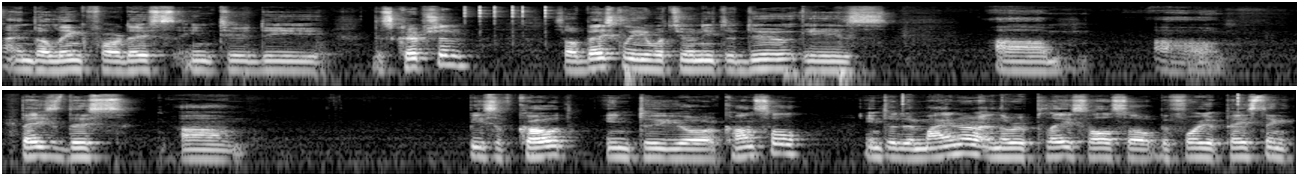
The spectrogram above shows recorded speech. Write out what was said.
and the link for this into the description. So basically what you need to do is um, uh, paste this um, piece of code into your console into the miner and replace also before you're pasting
